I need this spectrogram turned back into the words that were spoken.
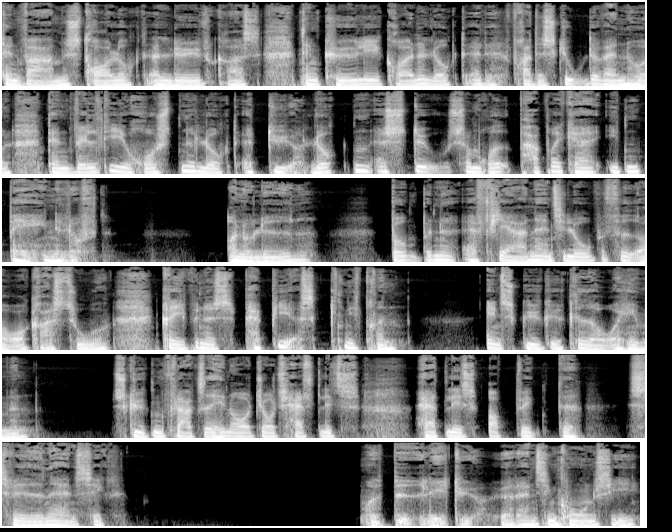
Den varme strålugt af løvegræs, den kølige grønne lugt af det, fra det skjulte vandhul, den vældige rustne lugt af dyr, lugten af støv som rød paprika i den bagende luft. Og nu lydende. Bumpene af fjerne antilopefødder over græsture, gribenes papirsknitren. En skygge gled over himlen. Skyggen flaksede hen over George Hadleys, Hadleys opvinkte, svedende ansigt. Modbydelige dyr, hørte han sin kone sige.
